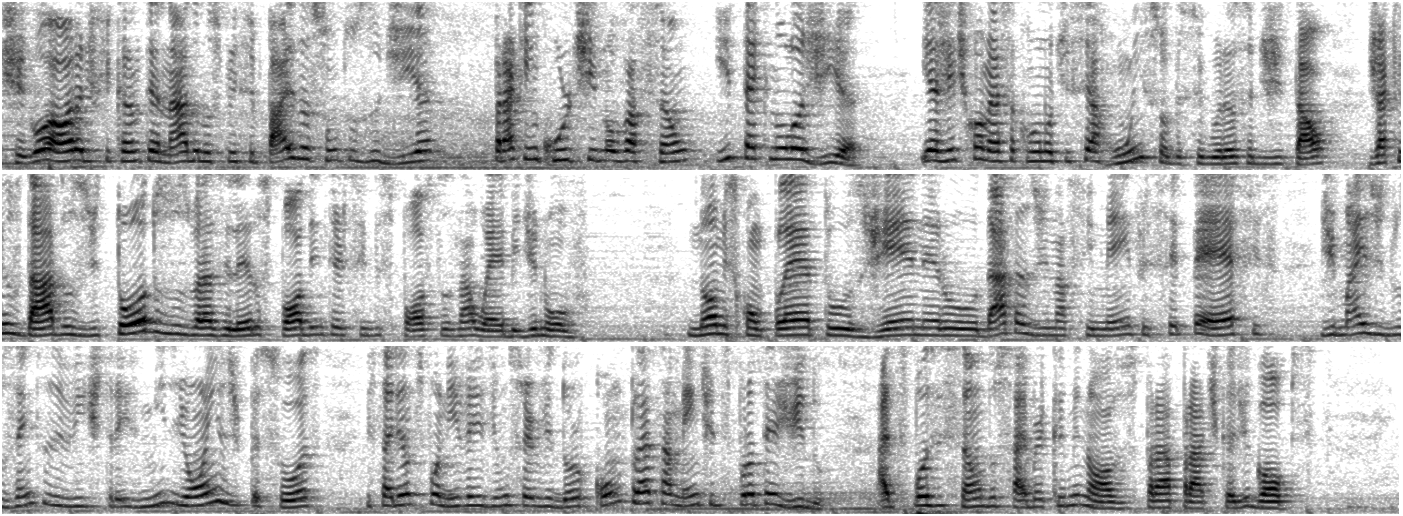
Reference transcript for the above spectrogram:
Chegou a hora de ficar antenado nos principais assuntos do dia para quem curte inovação e tecnologia. E a gente começa com uma notícia ruim sobre segurança digital já que os dados de todos os brasileiros podem ter sido expostos na web de novo. Nomes completos, gênero, datas de nascimento e CPFs de mais de 223 milhões de pessoas estariam disponíveis em um servidor completamente desprotegido, à disposição dos cybercriminosos para a prática de golpes.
